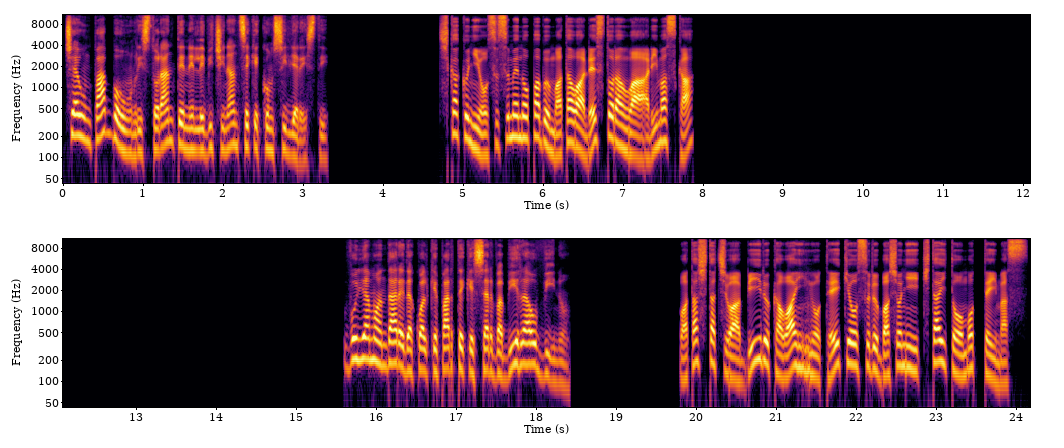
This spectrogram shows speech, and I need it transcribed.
C'è un pub o un ristorante nelle vicinanze che consiglieresti? 近くにおすすめのパブまたはレストランはありますか Vogliamo andare da qualche parte che serva birra o vino. 私たちはビールかワインを提供する場所に行きたいと思っています。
